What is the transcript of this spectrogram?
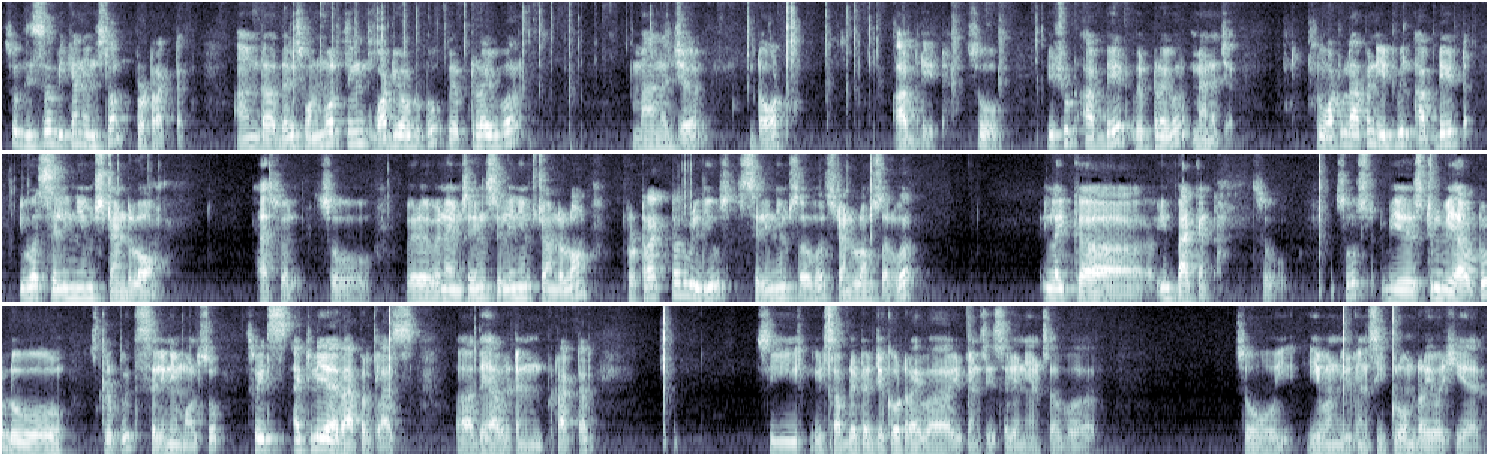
So this is how we can install protractor and uh, there is one more thing what you have to do webdriver manager dot update. So you should update WebDriver manager. So what will happen? It will update your Selenium standalone as well. So when I'm saying Selenium standalone, Protractor will use Selenium server, standalone server, like uh, in backend. So so we still we have to do script with Selenium also. So it's actually a wrapper class. Uh, they have written in Protractor see it's updated Gecko driver you can see Selenium server. So even you can see Chrome driver here.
